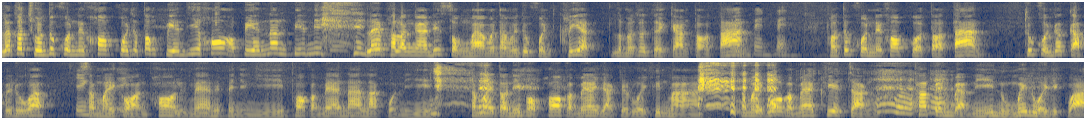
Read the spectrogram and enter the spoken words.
แล้วก็ชวนทุกคนในครอบครัวจะต้องเปลี่ยนยี่ห้อเปลี่ยนนั่นเปลี่ยนนี่ และพลังงานที่ส่งมามันทำให้ทุกคนเครียด แล้วมันก็เกิดการต่อต้าน เป็นเป็น พอทุกคนในครอบครัวต่อต้าน ทุกคนก็กลับไปดูว่าจริง สมัยก่อนพ่อหรือแม่ไม่เป็นอย่างนี้ พ่อกับแม่น่ารักกว่านี้ทำไมตอนนี้พอพ่อกับแม่อยากจะรวยขึ้นมาทำไมพ่อกับแม่เครียดจัง ถ้าเป็นแบบนี้หนูไม่รวยดีกว่า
